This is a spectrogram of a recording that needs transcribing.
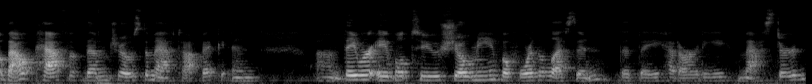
about half of them chose the math topic, and um, they were able to show me before the lesson that they had already mastered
